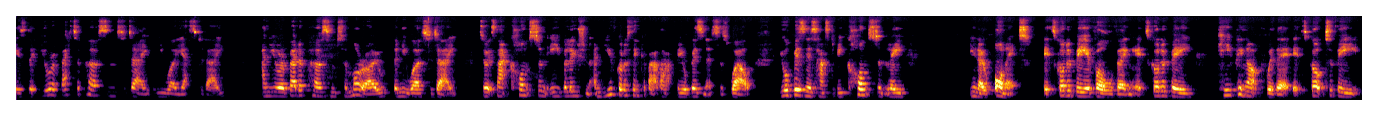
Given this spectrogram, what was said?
is that you're a better person today than you were yesterday, and you're a better person tomorrow than you were today. So it's that constant evolution. And you've got to think about that for your business as well. Your business has to be constantly, you know, on it. It's got to be evolving. It's got to be keeping up with it. It's got to be,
